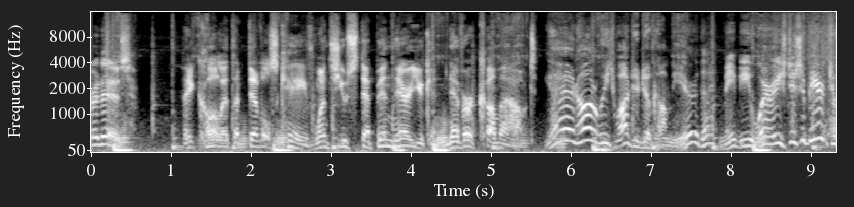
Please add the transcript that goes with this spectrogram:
There it is. They call it the Devil's Cave. Once you step in there, you can never come out. Yeah, and always wanted to come here. That may be where he's disappeared to.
